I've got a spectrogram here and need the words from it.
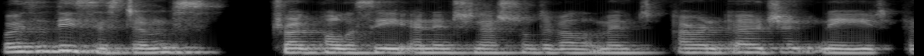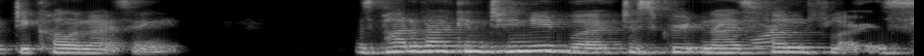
Both of these systems, drug policy and international development, are in urgent need of decolonizing. As part of our continued work to scrutinize fund flows,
